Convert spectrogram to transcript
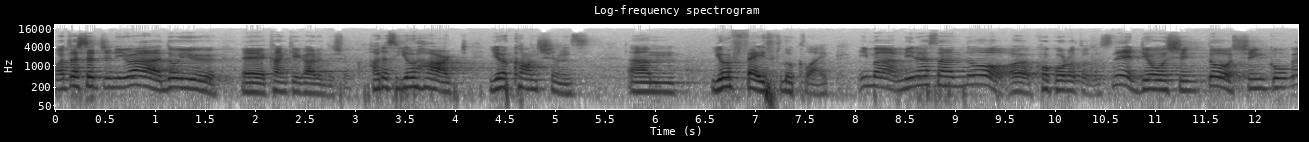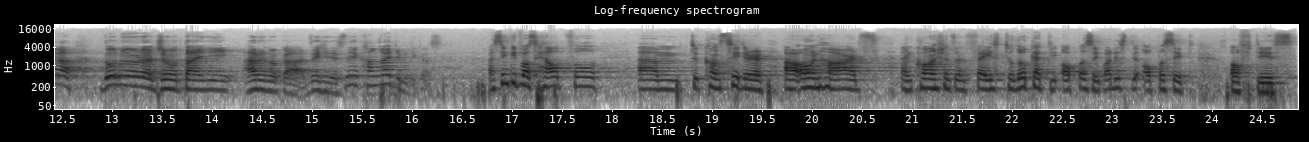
私たちにはどういう、えー関係があるんでしょうか How does your heart, your conscience, um, your faith look like? 今皆さんの心とですね良心と信仰がどのような状態にあるのかぜひですね考えてみてください I think it was helpful um, to consider our own hearts and conscience and faith to look at the opposite. What is the opposite of this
